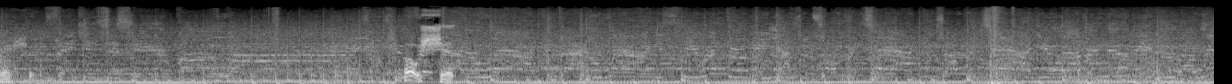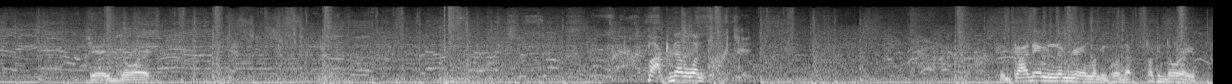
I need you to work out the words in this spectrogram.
Oh shit. Oh shit. Jared door. Fuck, another one. Goddamn never gonna close that fucking door.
